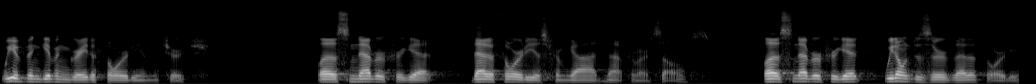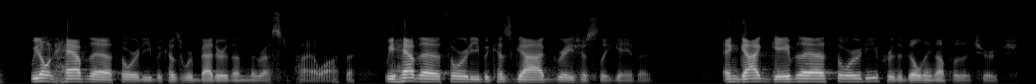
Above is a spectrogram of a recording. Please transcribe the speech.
we have been given great authority in the church. Let us never forget that authority is from God, not from ourselves. Let us never forget we don't deserve that authority. We don't have that authority because we're better than the rest of Hiawatha. We have that authority because God graciously gave it. And God gave that authority for the building up of the church.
